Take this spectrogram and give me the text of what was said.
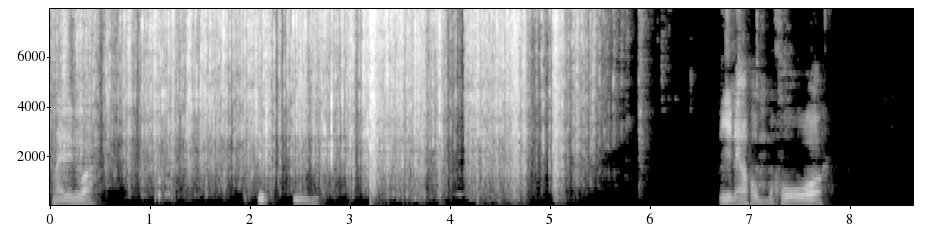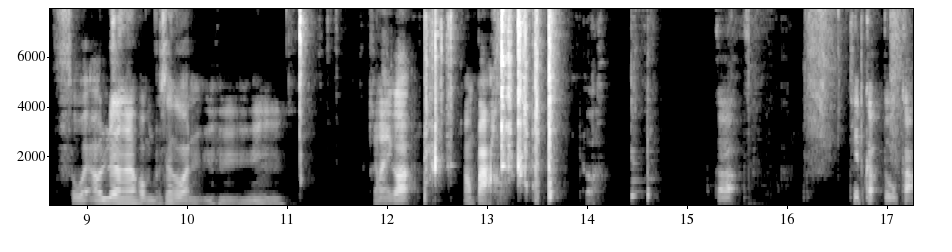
างในเลยดีกว่าชิบอืมนี่นะครับผม โอ้โห สวยเอาเรื่องนะผมดูซะก่อน อืข้างในก็ว่างเปล่า ก็เทียบกับตัวเก่า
